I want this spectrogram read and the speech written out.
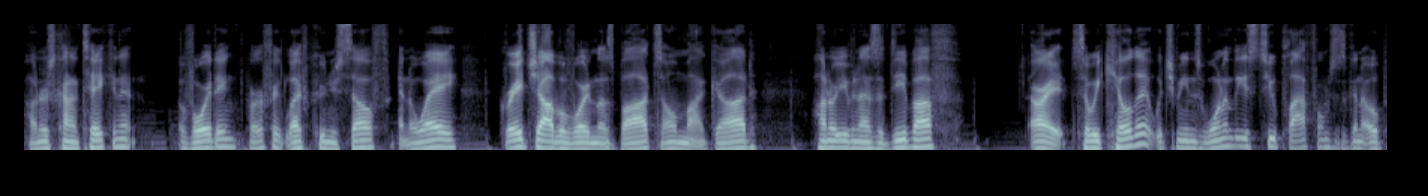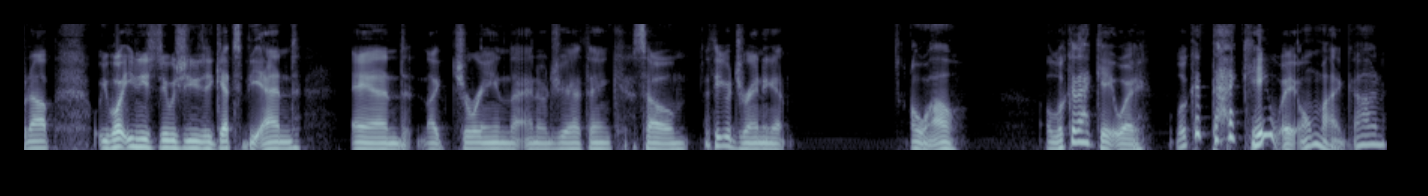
Hunter's kind of taking it, avoiding. Perfect. Life Cocoon yourself and away. Great job avoiding those bots. Oh my god. Hunter even has a debuff. All right, so we killed it, which means one of these two platforms is going to open up. What you need to do is you need to get to the end and like drain the energy, I think. So I think you're draining it. Oh, wow. Oh, look at that gateway. Look at that gateway. Oh my God.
